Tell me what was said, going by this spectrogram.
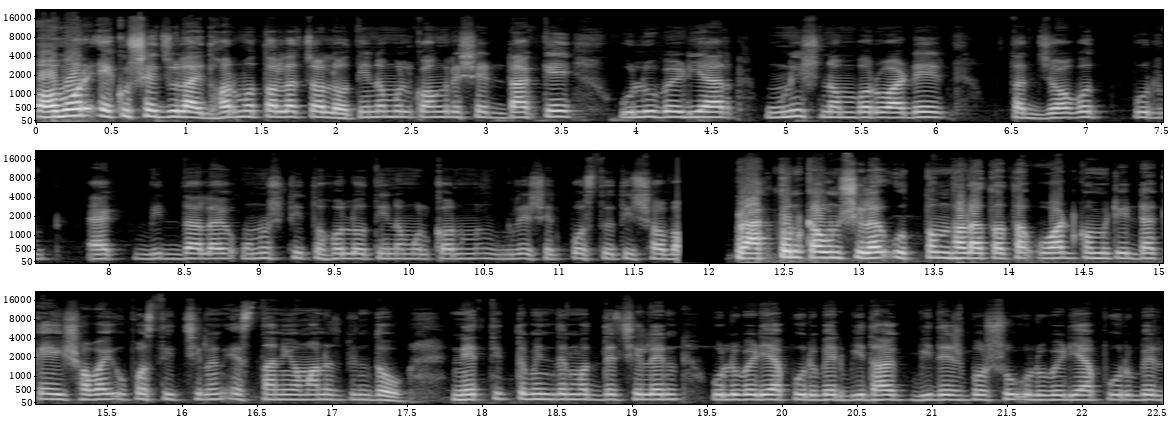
অমর একুশে জুলাই ধর্মতলা চলো। তৃণমূল কংগ্রেসের ডাকে উলুবেড়িয়ার উনিশ নম্বর ওয়ার্ডের তার জগৎপুর এক বিদ্যালয়ে অনুষ্ঠিত হলো তৃণমূল কংগ্রেসের প্রস্তুতি সভা। প্রাক্তন কাউন্সিলর উত্তম ধারা তথা ওয়ার্ড কমিটির ডাকে এই সভায় উপস্থিত ছিলেন স্থানীয় মানুষবৃন্দ। নেতৃত্ববৃন্দের মধ্যে ছিলেন উলুবেড়িয়া পূর্বের বিধায়ক বিদেশ বসু, উলুবেড়িয়া পূর্বের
